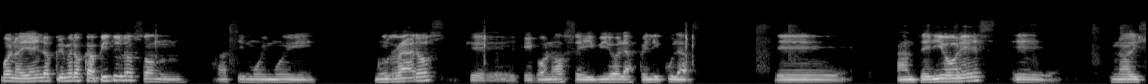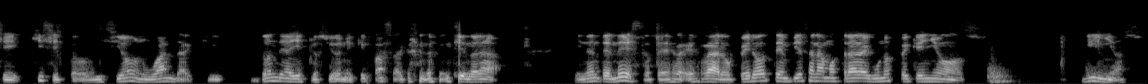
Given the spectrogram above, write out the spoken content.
Bueno, y ahí los primeros capítulos son así muy, muy, muy raros, que, que conoce y vio las películas eh, anteriores, eh, no dice, ¿qué es esto? ¿Visión? ¿Wanda? ¿Dónde hay explosiones? ¿Qué pasa acá? No entiendo nada. y no entendés, o sea, es, raro, pero te empiezan a mostrar algunos pequeños guiños.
